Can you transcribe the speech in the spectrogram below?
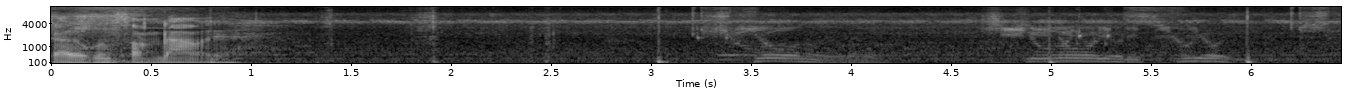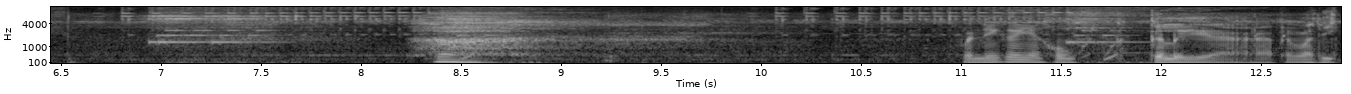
การลงทุนสองดาวเลย วันนี้ก็ยังคงเกลือเป็นวันที่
